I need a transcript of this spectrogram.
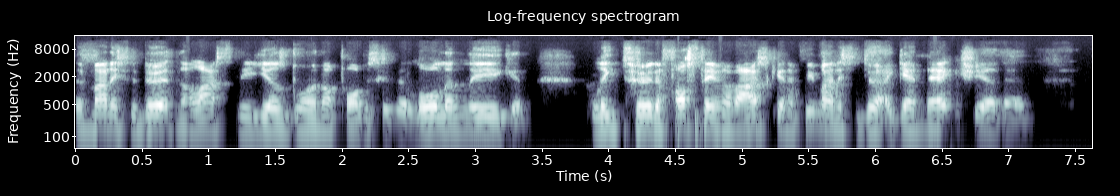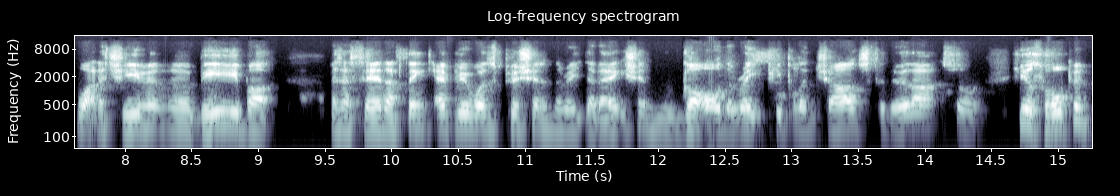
They've managed to do it in the last three years, going up obviously the Lowland League and League Two. The first time of asking if we manage to do it again next year, then what an achievement it would be. But as I said, I think everyone's pushing in the right direction. We've got all the right people in charge to do that. So here's hoping.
